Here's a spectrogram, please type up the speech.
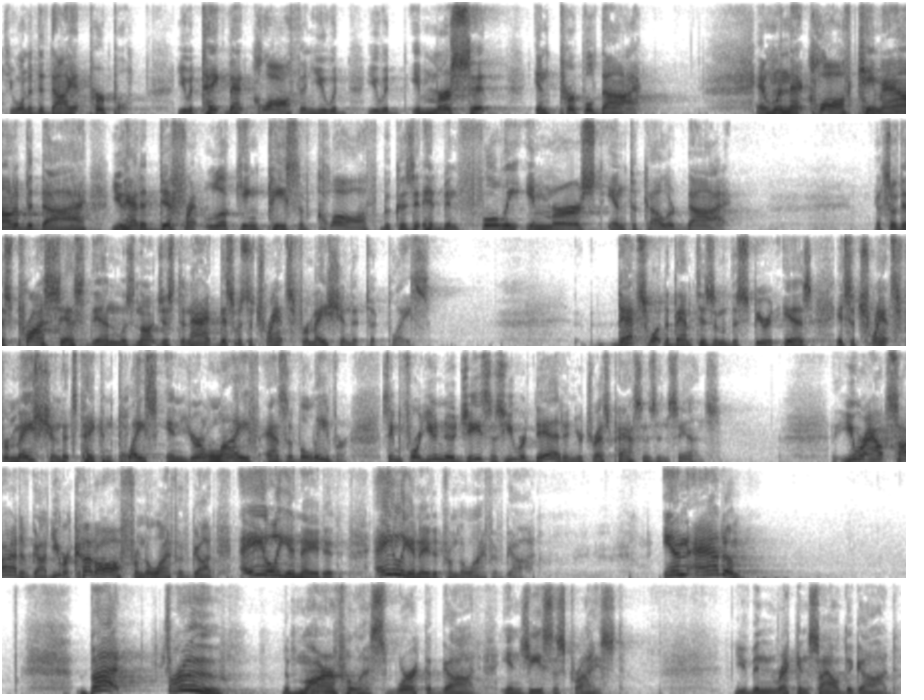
if you wanted to dye it purple, you would take that cloth and you would, you would immerse it in purple dye. And when that cloth came out of the dye, you had a different looking piece of cloth because it had been fully immersed into colored dye. And so this process then was not just an act, this was a transformation that took place. That's what the baptism of the Spirit is. It's a transformation that's taken place in your life as a believer. See, before you knew Jesus, you were dead in your trespasses and sins. You were outside of God. You were cut off from the life of God, alienated, alienated from the life of God. In Adam. But through the marvelous work of God in Jesus Christ. You've been reconciled to God,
